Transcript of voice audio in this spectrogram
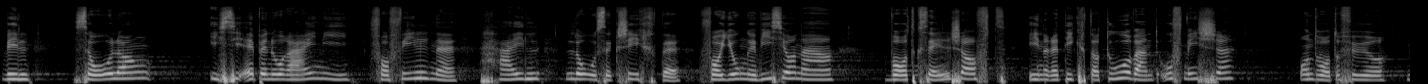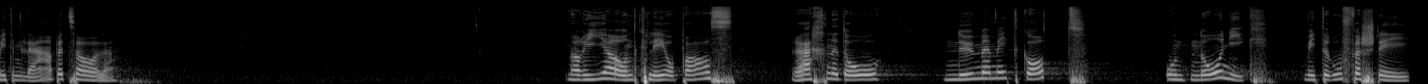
Weil so lange ist sie eben nur eine von vielen heillosen Geschichten von jungen Visionären, die die Gesellschaft in einer Diktatur aufmischen und die dafür mit dem Leben zahlen. Maria und Kleopas rechnen hier nicht mehr mit Gott und noch nicht mit der Auferstehung.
